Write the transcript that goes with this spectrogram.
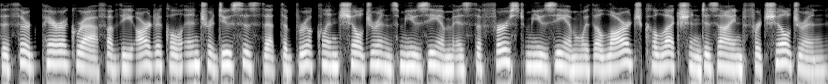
the third paragraph of the article introduces that the Brooklyn Children's Museum is the first museum with a large collection designed for children.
